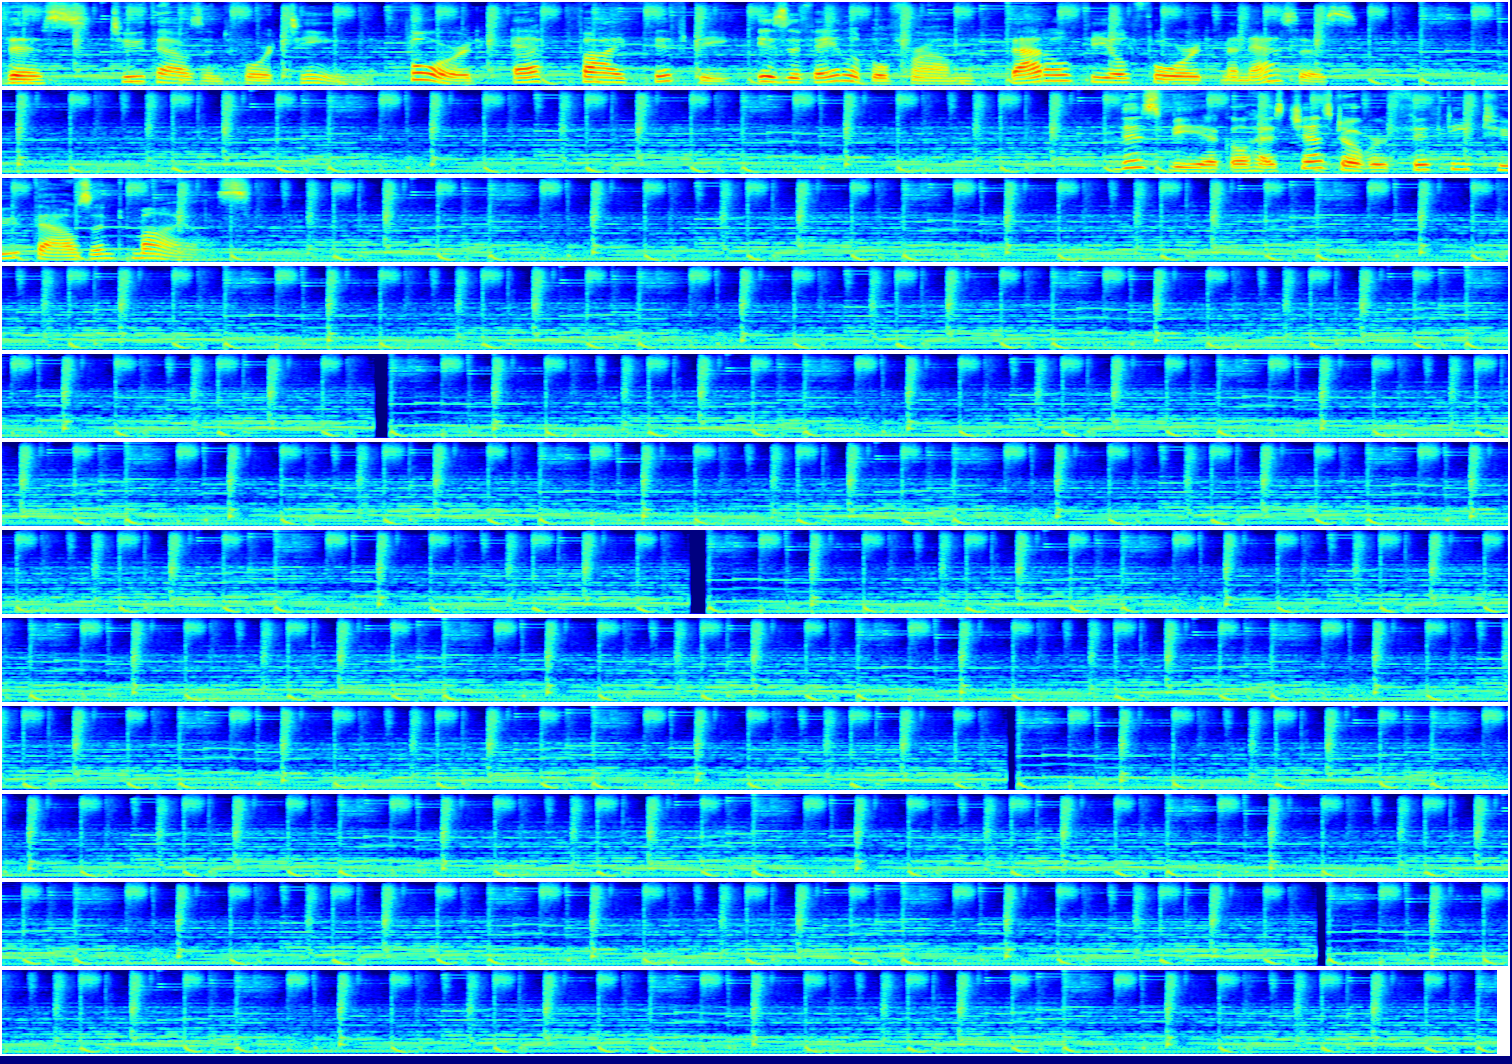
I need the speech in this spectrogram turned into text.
This 2014 Ford F-550 is available from Battlefield Ford Manassas. This vehicle has just over 52,000 miles.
